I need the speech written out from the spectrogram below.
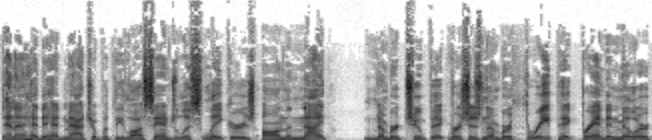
Then a head to head matchup with the Los Angeles Lakers on the 9th number two pick versus number three pick, Brandon Miller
